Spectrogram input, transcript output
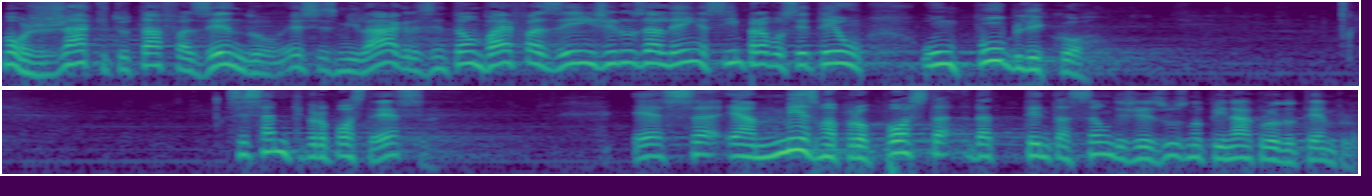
bom, já que tu está fazendo esses milagres, então vai fazer em Jerusalém, assim, para você ter um, um público. Você sabe que proposta é essa? Essa é a mesma proposta da tentação de Jesus no pináculo do templo.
